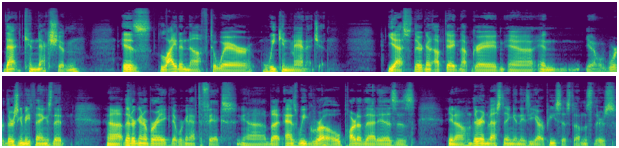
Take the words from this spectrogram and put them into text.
that connection is light enough to where we can manage it. Yes, they're going to update and upgrade, uh, and you know there's going to be things that uh, that are going to break that we're going to have to fix. Uh, but as we grow, part of that is is you know they're investing in these ERP systems. There's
